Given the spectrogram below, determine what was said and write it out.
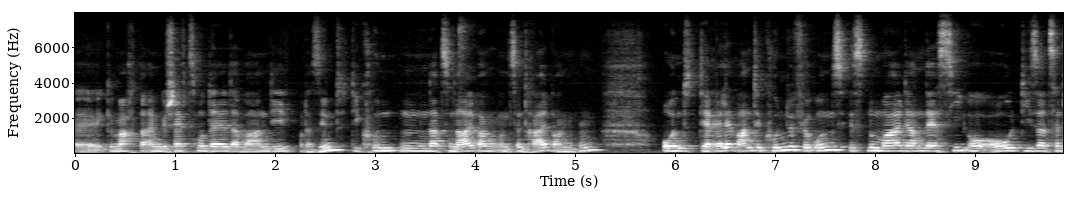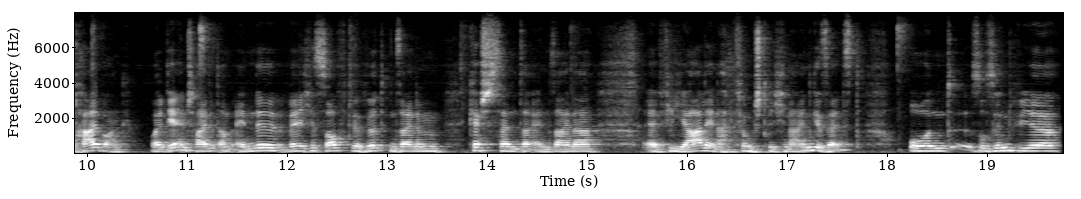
äh, gemacht bei einem Geschäftsmodell, da waren die oder sind die Kunden Nationalbanken und Zentralbanken. Und der relevante Kunde für uns ist nun mal dann der COO dieser Zentralbank, weil der entscheidet am Ende, welche Software wird in seinem Cash Center, in seiner äh, Filiale in Anführungsstrichen eingesetzt. Und so sind wir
